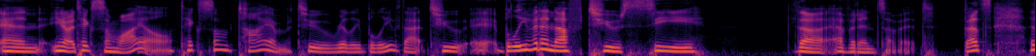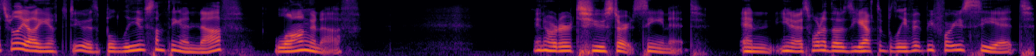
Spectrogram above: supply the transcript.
and you know, it takes some while, takes some time to really believe that, to uh, believe it enough to see the evidence of it. That's that's really all you have to do is believe something enough, long enough in order to start seeing it. And you know, it's one of those you have to believe it before you see it.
